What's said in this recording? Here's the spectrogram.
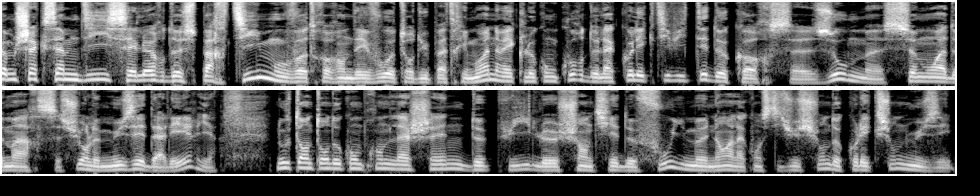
Comme chaque samedi, c'est l'heure de Spartim ou votre rendez-vous autour du patrimoine avec le concours de la collectivité de Corse. Zoom ce mois de mars sur le musée d'Aléria. Nous tentons de comprendre la chaîne depuis le chantier de fouilles menant à la constitution de collections de musées.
